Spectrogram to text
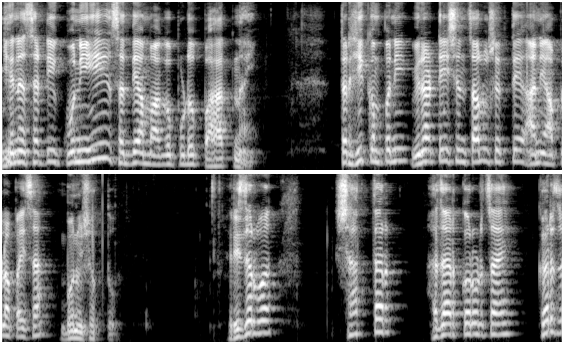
घेण्यासाठी कोणीही सध्या मागं पुढं पाहत नाही. तर ही कंपनी विना टेन्शन चालू शकते आणि आपला पैसा बनू शकतो. रिझर्व शहात्तर हजार करोडचं आहे. कर्ज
